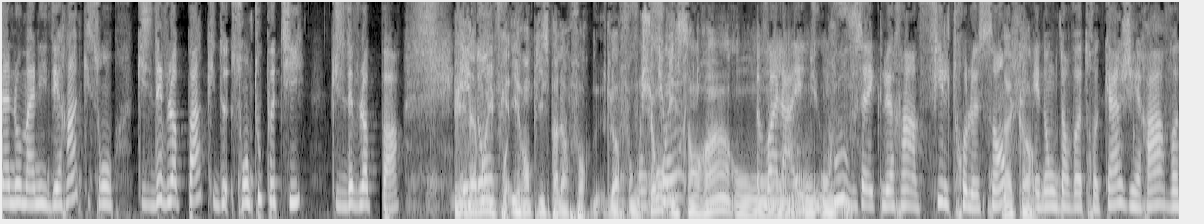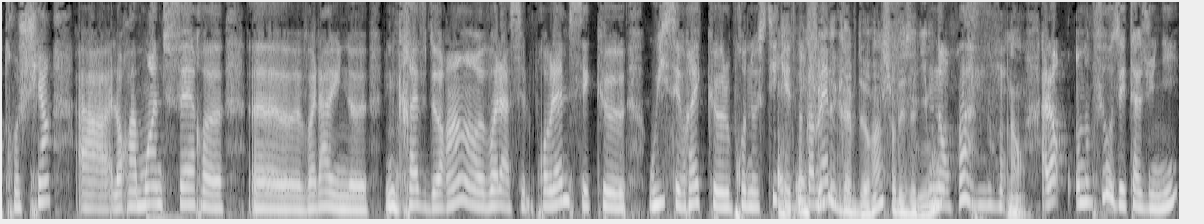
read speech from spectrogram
anomalie des reins qui sont qui se développent pas, qui de- sont tout petits, qui se développent pas. Évidemment, et ils, donc, ils remplissent pas leur, for- leur fonction, Fonction. et sans rein, on. Voilà, et on- du on- coup, vous savez que le rein filtre le sang. D'accord. Et donc, dans votre cas, Gérard, votre chien, a, alors à moins de faire, euh, euh, voilà, une, une grève de rein, euh, voilà, c'est le problème, c'est que oui, c'est vrai que le pronostic on, est on quand fait même des grèves de rein sur des animaux? Non, non. Non. Alors, on en fait aux États-Unis,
